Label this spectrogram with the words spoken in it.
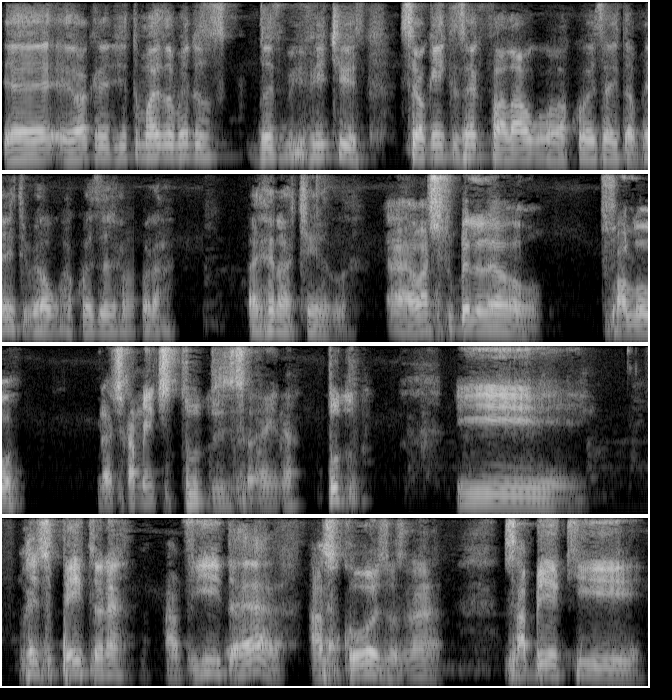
é, eu acredito mais ou menos 2020. isso. Se alguém quiser falar alguma coisa aí também, tiver alguma coisa já para a Renatinha. É, eu acho que o Beleléu falou praticamente tudo isso aí, né? Tudo. E o respeito, né? A vida, É, as coisas, né? Saber que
